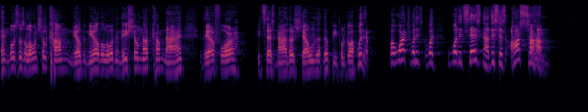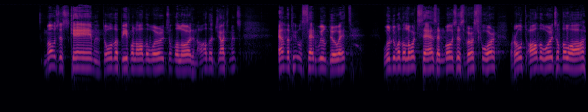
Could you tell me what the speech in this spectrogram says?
And Moses alone shall come near the, near the Lord, and they shall not come nigh. Therefore, it says, Neither shall the, the people go up with him. But watch what it, what, what it says now. This is awesome. Moses came and told the people all the words of the Lord and all the judgments. And the people said, We'll do it. We'll do what the Lord says. And Moses, verse 4, wrote all the words of the law,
